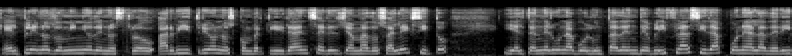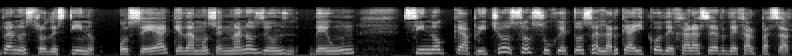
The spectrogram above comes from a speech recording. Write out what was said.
El pleno dominio de nuestro arbitrio nos convertirá en seres llamados al éxito y el tener una voluntad endeble y flácida pone a la deriva nuestro destino, o sea, quedamos en manos de un, de un sino caprichoso, sujetos al arcaico dejar hacer, dejar pasar.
